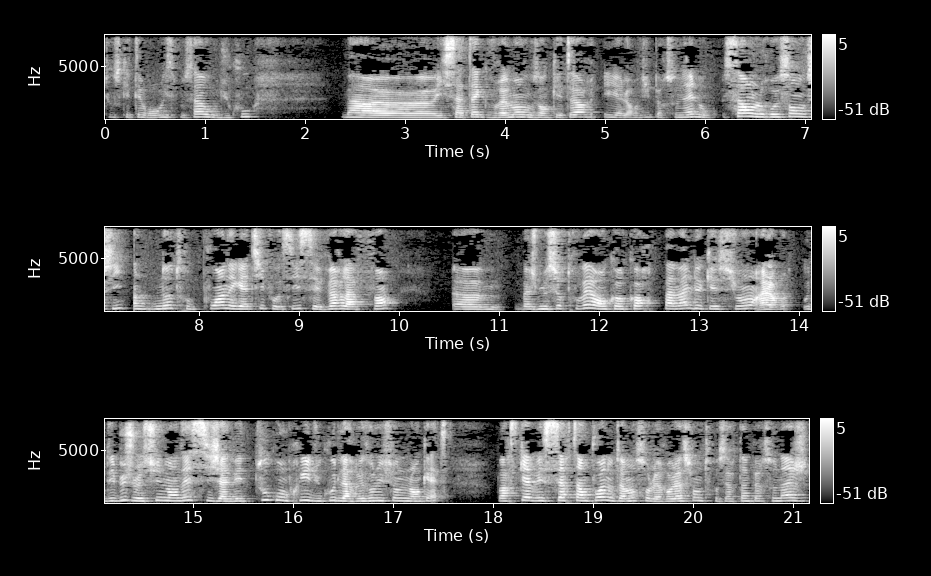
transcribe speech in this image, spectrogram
tout ce qui est terrorisme, tout ça, où du coup, bah, euh, ils s'attaquent vraiment aux enquêteurs et à leur vie personnelle. Donc ça, on le ressent aussi. Un autre point négatif aussi, c'est vers la fin. Bah, je me suis retrouvée avec encore pas mal de questions. Alors au début, je me suis demandé si j'avais tout compris du coup de la résolution de l'enquête, parce qu'il y avait certains points, notamment sur les relations entre certains personnages,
